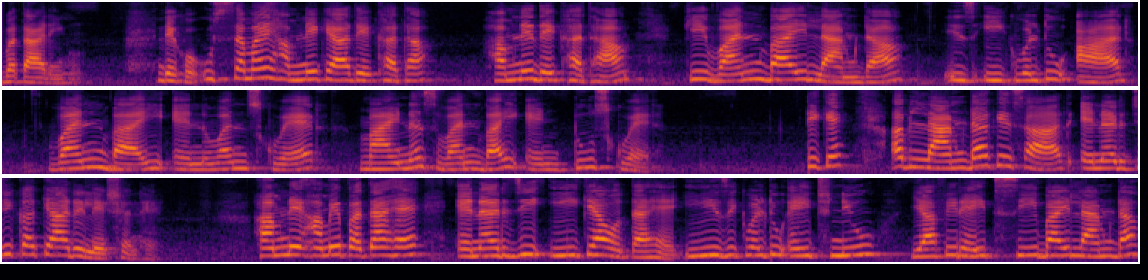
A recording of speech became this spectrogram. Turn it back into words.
बता रही हूँ। देखो, उस समय हमने क्या देखा था? हमने देखा था कि one by lambda is equal to R one by n one square minus one by n two square. ठीक है? अब लैम्डा के साथ एनर्जी का क्या रिलेशन है? हमने, हमें पता है एनर्जी ई e क्या होता है? E is equal to h nu या फिर एच सी बाई लैम्डा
